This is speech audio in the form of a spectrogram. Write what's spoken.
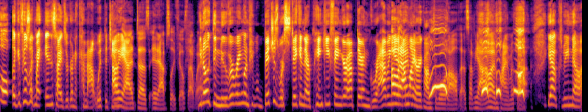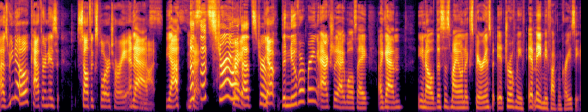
oh like it feels like my insides are going to come out with the oh, tampon. Oh yeah, it does. It absolutely feels that way. You know, like the Nuva ring when people bitches were sticking their pinky finger up there and grabbing Oh, it. and I'm, like, very comfortable with all that stuff. Yeah, oh, I'm fine with that. Yeah, because we know, as we know, Catherine is self-exploratory, and yes. I'm not. Yeah, Okay. that's true. Great. That's true. Yep. The Nuva ring, actually, I will say again, you know, this is my own experience, but it drove me, it made me fucking crazy.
